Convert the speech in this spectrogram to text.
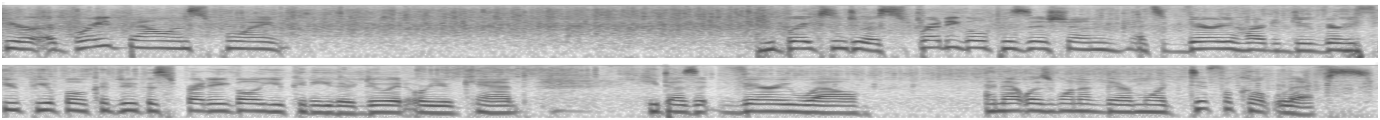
here, a great balance point, he breaks into a spread eagle position. That's very hard to do. Very few people could do the spread eagle. You can either do it or you can't. He does it very well. And that was one of their more difficult lifts.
